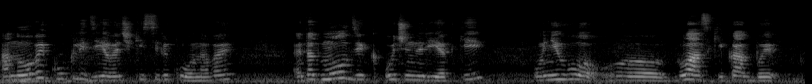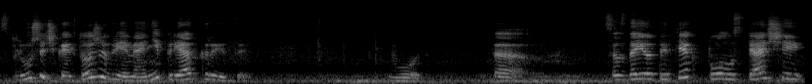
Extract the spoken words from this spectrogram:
о новой кукле девочки силиконовой. Этот молдик очень редкий, у него э, глазки как бы с плюшечкой, в то же время они приоткрыты. Вот. Это создает эффект полуспящей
